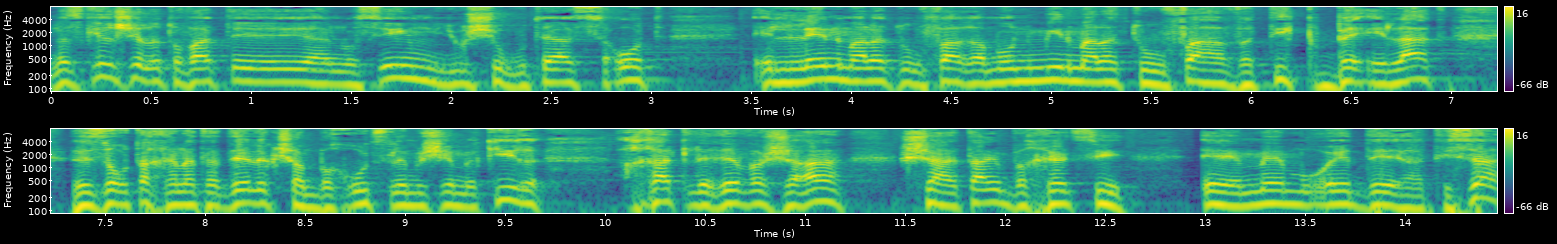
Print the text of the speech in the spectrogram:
נזכיר שלטובת uh, הנוסעים יהיו שירותי הסעות לנמל התעופה רמון מנמל התעופה הוותיק באילת, אזור תחנת הדלק שם בחוץ למי שמכיר, אחת לרבע שעה, שעתיים וחצי אה, ממועד אה, הטיסה,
